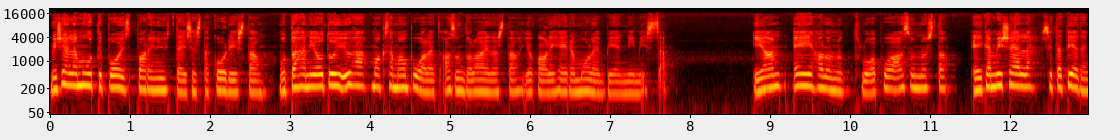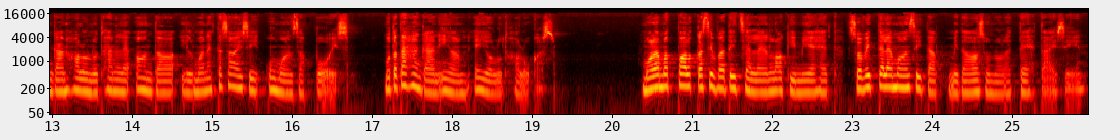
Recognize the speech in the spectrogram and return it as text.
Michelle muutti pois parin yhteisestä kodista, mutta hän joutui yhä maksamaan puolet asuntolainasta, joka oli heidän molempien nimissä – Ian ei halunnut luopua asunnosta, eikä Michelle sitä tietenkään halunnut hänelle antaa ilman, että saisi omansa pois. Mutta tähänkään Ian ei ollut halukas. Molemmat palkkasivat itselleen lakimiehet sovittelemaan sitä, mitä asunnolle tehtäisiin.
